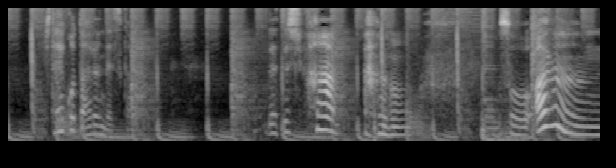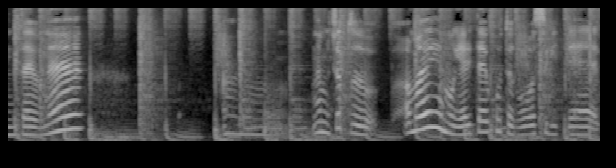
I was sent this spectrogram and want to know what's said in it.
「したいことあるんですか?」で私はあのそうあるんだよね。あのでもちょっとあまりにもやりたいことが多すぎて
